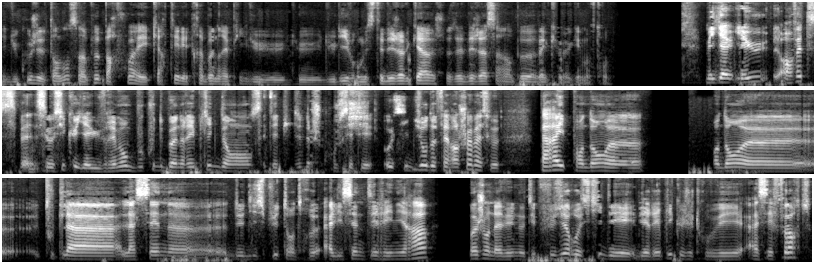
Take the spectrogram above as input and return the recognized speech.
Et du coup, j'ai tendance un peu parfois à écarter les très bonnes répliques du, du- du livre, mais c'était déjà le cas, je faisais déjà ça un peu avec euh, Game of Thrones. Mais il y, a- eu, en fait, c'est aussi qu'il y a eu vraiment beaucoup de bonnes répliques dans cet épisode. Je trouve c'était aussi dur de faire un choix parce que, pareil, pendant, euh, pendant euh, toute la, scène euh, de dispute entre Alicent et Rhaenyra, moi j'en avais noté plusieurs aussi des, des répliques que j'ai trouvées assez fortes.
